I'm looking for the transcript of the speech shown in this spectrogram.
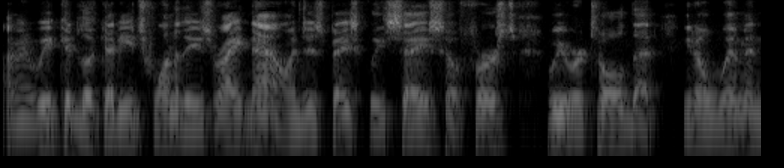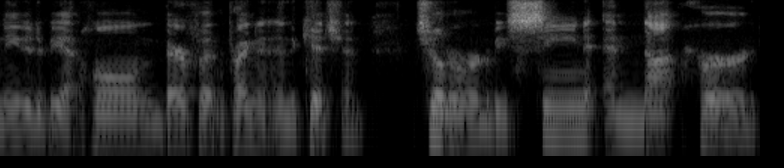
I mean, we could look at each one of these right now and just basically say so, first, we were told that, you know, women needed to be at home, barefoot and pregnant in the kitchen children were to be seen and not heard.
